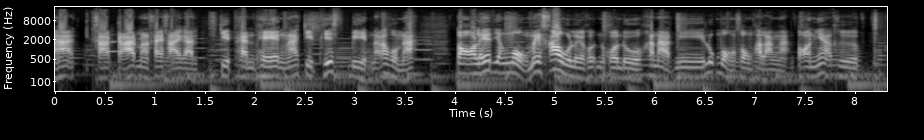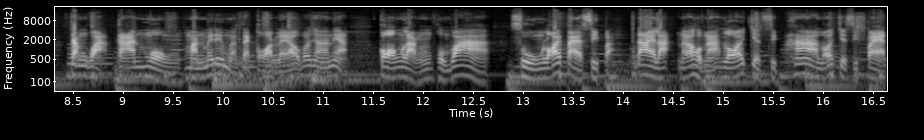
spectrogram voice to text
นะฮะคาการ์ดมันคล้ายๆกันกิจแผ่นเพลงนะกิจพิสบีดนะครับผมนะ ตอเลสยังหม่งไม่เข้าเลยคนคนดูขนาดมีลูกหม่งทรงพลังอะตอนนี้คือจังหวะการหม่งมันไม่ได้เหมือนแต่ก่อนแล้ว เพราะฉะนั้นเนี่ย กองหลังผมว่าสูง 180อะได้ละนะครับผมนะ 175 178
